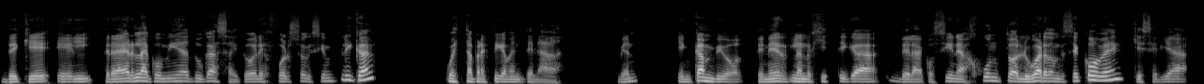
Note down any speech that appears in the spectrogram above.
de que el traer la comida a tu casa y todo el esfuerzo que se implica cuesta prácticamente nada. Bien. En cambio, tener la logística de la cocina junto al lugar donde se come, que sería,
